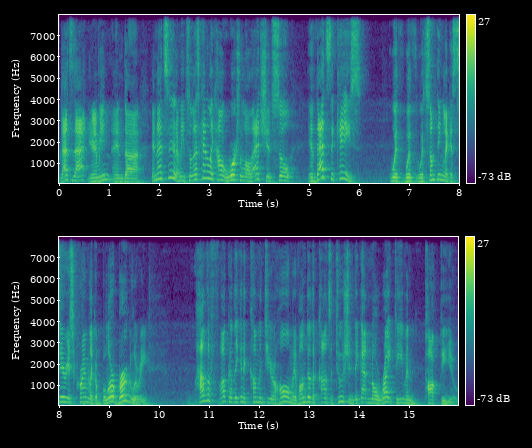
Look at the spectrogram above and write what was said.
that's that, you know what I mean? And uh, and that's it. I mean, so that's kind of like how it works with all that shit. So if that's the case with with with something like a serious crime like a blur burglary, how the fuck are they going to come into your home if under the constitution they got no right to even talk to you?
